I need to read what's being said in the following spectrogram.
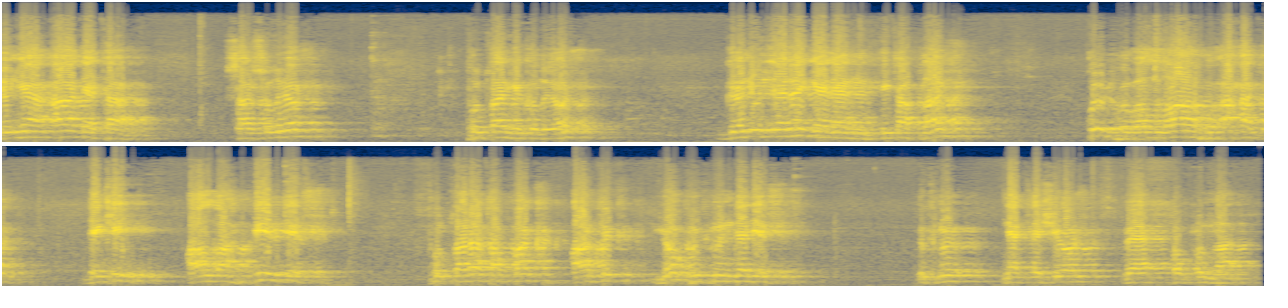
dünya adeta sarsılıyor, putlar yıkılıyor, gönüllere gelen hitaplar Kul huvallahu ahad de ki Allah birdir. Putlara tapmak artık yok hükmündedir. Hükmü netleşiyor ve toplumla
